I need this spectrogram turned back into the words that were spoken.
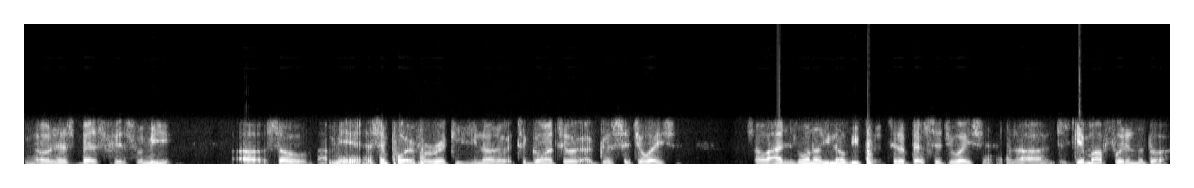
You know, that's best fits for me. Uh, so, I mean, it's important for rookies, you know, to, to go into a, a good situation. So I just want to, you know, be put into the best situation and uh, just get my foot in the door.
